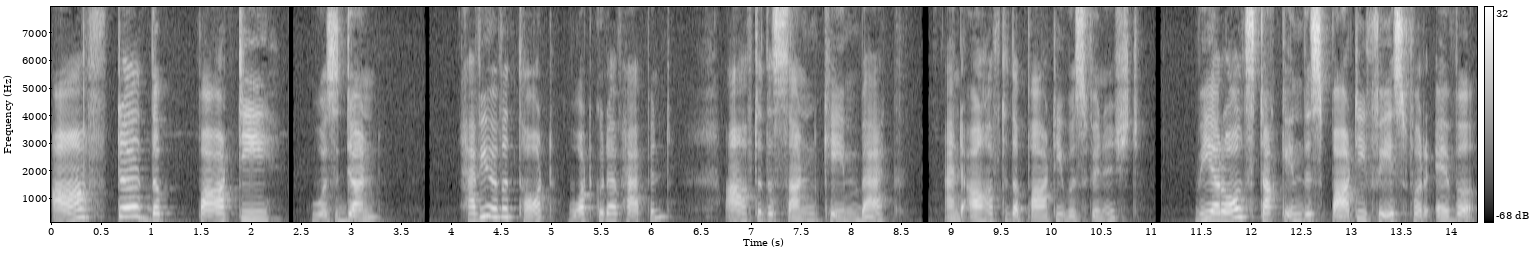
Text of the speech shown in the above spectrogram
after the party was done. Have you ever thought what could have happened? after the son came back and after the party was finished? We are all stuck in this party phase forever.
